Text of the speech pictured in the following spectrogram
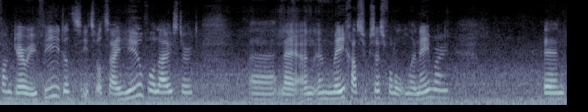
van Gary Vee. Dat is iets wat zij heel veel luistert. Uh, nou een, een mega succesvolle ondernemer. En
